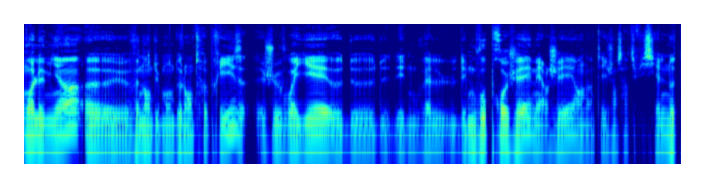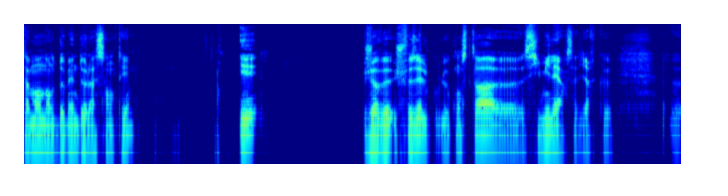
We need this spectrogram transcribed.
Moi, le mien, euh, venant du monde de l'entreprise, je voyais euh, de, des, nouvelles, des nouveaux projets émerger en intelligence artificielle, notamment dans le domaine de la santé. Et je, faisais le, constat euh, similaire, c'est-à-dire que euh,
